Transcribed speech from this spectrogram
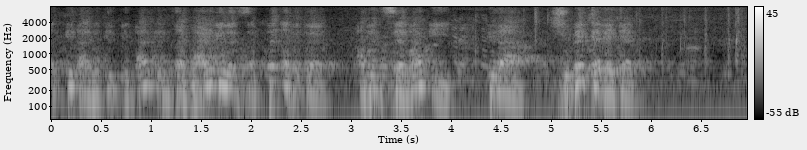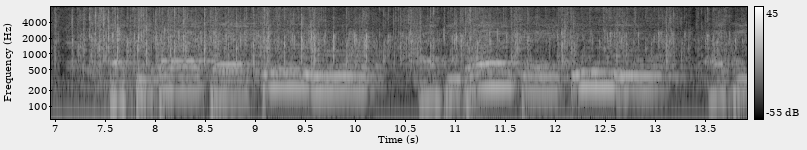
अंकिता ऋतू निंबाळकरचा वाढदिवस संपन्न होतोय. आपण सर्वांनी तिला शुभेच्छा द्यायच्या happy birthday to you happy birthday to you happy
